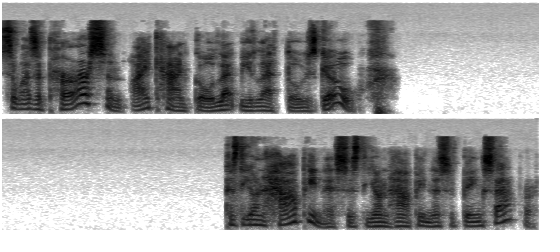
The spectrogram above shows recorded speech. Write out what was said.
So, as a person, I can't go, let me let those go. Because the unhappiness is the unhappiness of being separate.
